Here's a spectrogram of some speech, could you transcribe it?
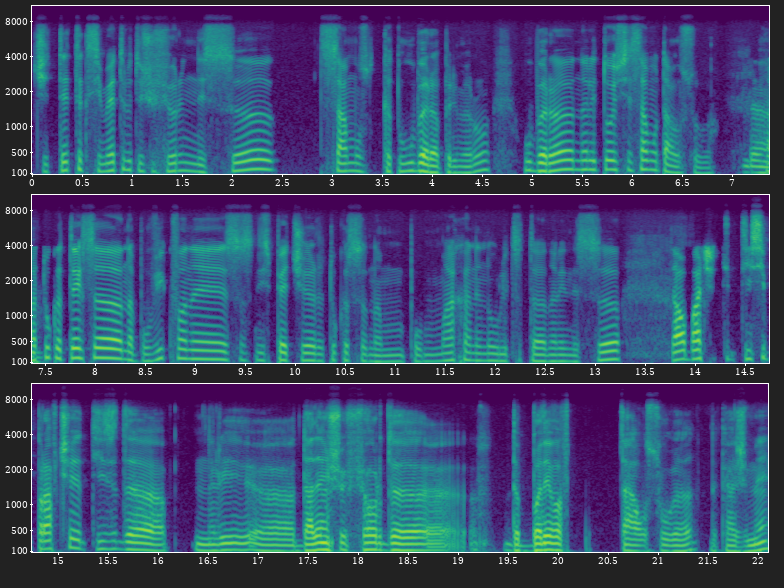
че те таксиметровите шофьори не са само като Uber, примерно. Uber, нали, той си е само тази услуга. Да. А тук те са на повикване с диспетчер, тук са на помахане на улицата, нали, не са. Да, обаче ти, ти си прав, че ти за да нали, даден шофьор да, да бъде в тази услуга, да кажем,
